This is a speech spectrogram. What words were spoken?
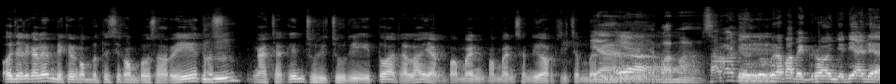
Oh jadi kalian bikin kompetisi compulsory terus Mm-hmm. ngajakin juri-juri itu adalah yang pemain-pemain senior di Jember Ya. ini. Iya, yang lama. Sama dengan beberapa background. Jadi ada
